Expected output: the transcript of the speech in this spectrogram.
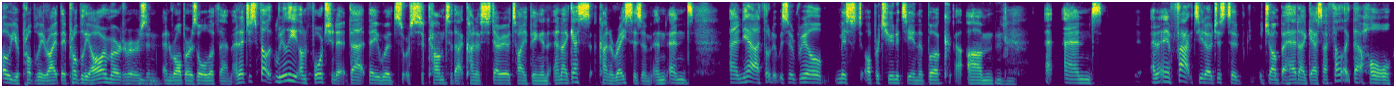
oh, you're probably right. They probably are murderers mm-hmm. and, and robbers, all of them. And it just felt really unfortunate that they would sort of succumb to that kind of stereotyping and, and I guess kind of racism. And, and, and yeah, I thought it was a real missed opportunity in the book. Um, mm-hmm. And, and in fact, you know, just to jump ahead, I guess, I felt like that whole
